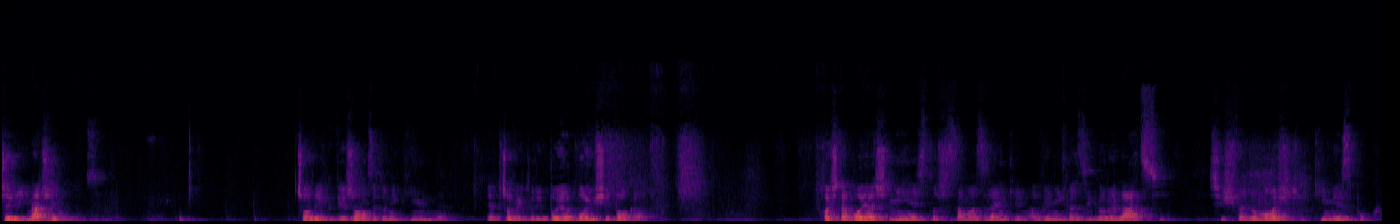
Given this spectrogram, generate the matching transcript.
Czyli inaczej mówiąc, człowiek wierzący to nikt inny, jak człowiek, który boi, się Boga. Choć ta bojaźń nie jest tożsama z lękiem, a wynika z jego relacji, z świadomości, kim jest Bóg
